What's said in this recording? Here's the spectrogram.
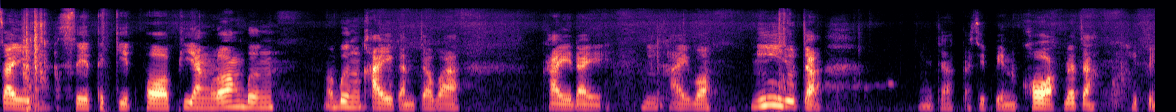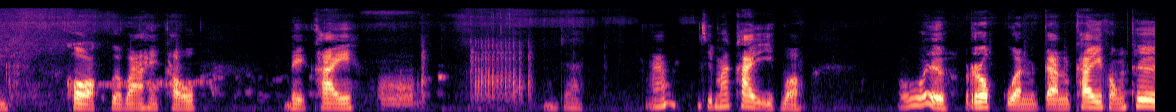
ใส่เศรษฐกิจพอเพียงลองเบิงมาเบิงไข่กันจะว่าไข่ใดมีไข่บ่มีอยู่จ้ะนี่จ้ะก็สิเป็นคอกเด้อจ้ะที่เป็น อกเพื่อว่าให้เขาได้ไข่จ้ะอ้าสิมาไข่อีกบอกโอ้ย รบกวนการไข่ของเธอ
